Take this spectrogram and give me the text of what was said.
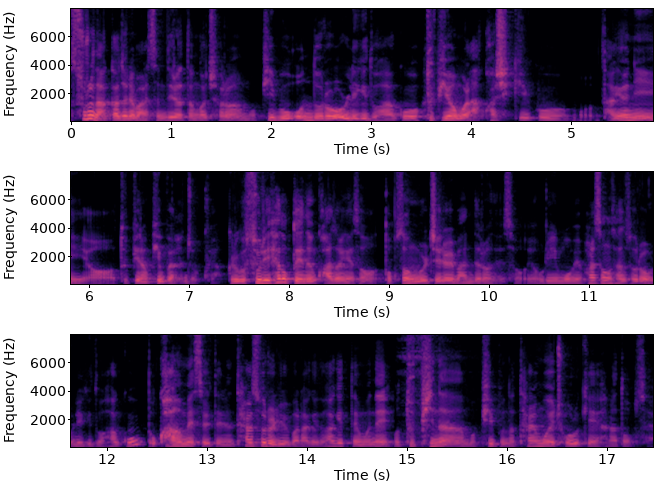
술은 아까 전에 말씀드렸던 것처럼 뭐 피부 온도를 올리기도 하고 두피염을 악화시키고 뭐 당연히 어, 두피랑 피부에 안 좋고요. 그리고 술이 해독되는 과정에서 독성 물질을 만들어내서 우리 몸에 활성산소를 올리기도 하고 또 과음했을 때는 탈수를 유발하기도 하기 때문에 뭐 두피나 뭐 피부나 탈모에 좋을 게 하나도 없어요.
